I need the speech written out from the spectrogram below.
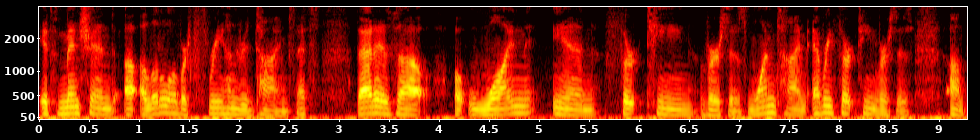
it's mentioned a, a, little over 300 times. That's that is uh, one in 13 verses. One time every 13 verses, um,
